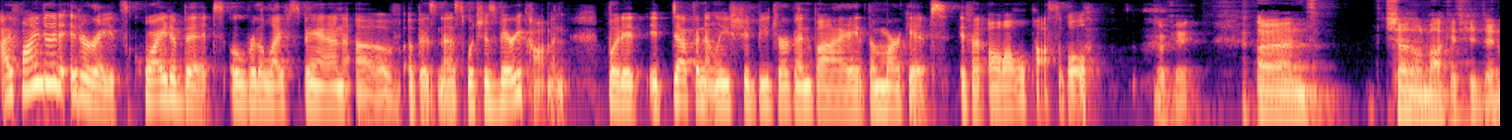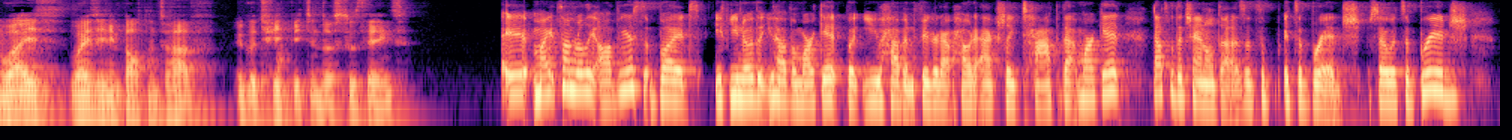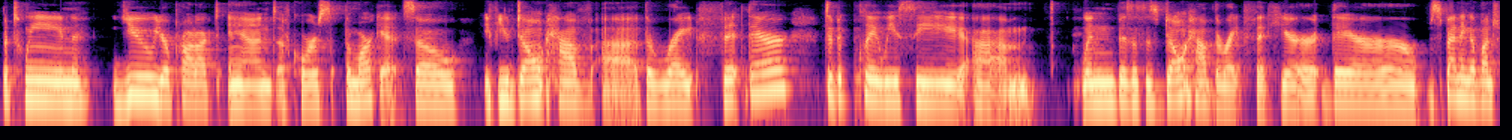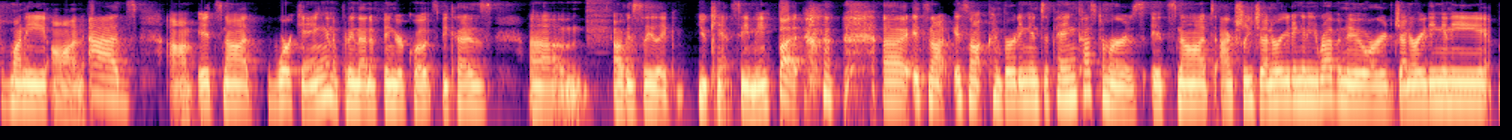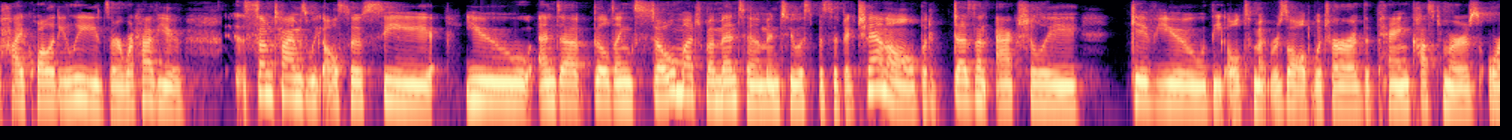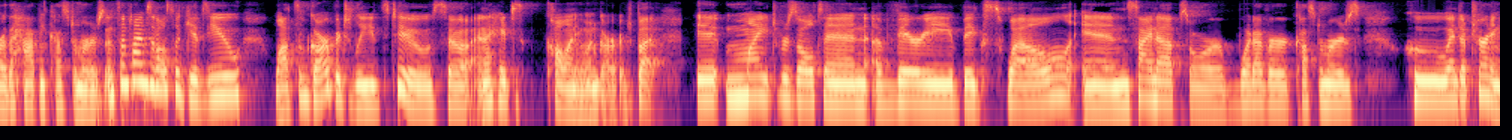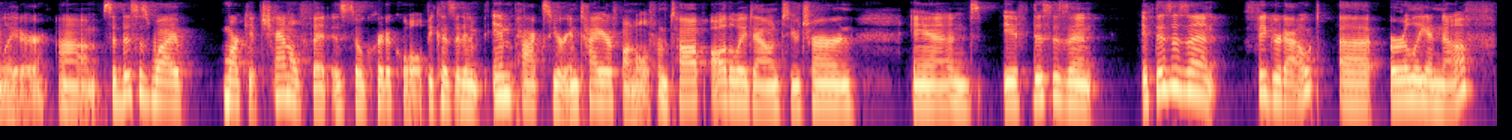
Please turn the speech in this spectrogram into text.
I find it iterates quite a bit over the lifespan of a business, which is very common, but it, it definitely should be driven by the market, if at all possible. Okay. And channel market fit then, why is, why is it important to have a good fit between those two things? It might sound really obvious, but if you know that you have a market, but you haven't figured out how to actually tap that market, that's what the channel does. It's a, it's a bridge. So it's a bridge between you, your product, and of course the market. So if you don't have uh, the right fit there, typically we see um, when businesses don't have the right fit here, they're spending a bunch of money on ads. Um, it's not working, and I'm putting that in finger quotes because um, obviously, like you can't see me, but uh, it's not it's not converting into paying customers. It's not actually generating any revenue or generating any high quality leads or what have you. Sometimes we also see you end up building so much momentum into a specific channel, but it doesn't actually give you the ultimate result, which are the paying customers or the happy customers. And sometimes it also gives you lots of garbage leads too. So, and I hate to call anyone garbage, but it might result in a very big swell in signups or whatever customers who end up churning later. Um, so, this is why market channel fit is so critical because it impacts your entire funnel from top all the way down to churn. And if this isn't if this isn't figured out uh, early enough,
